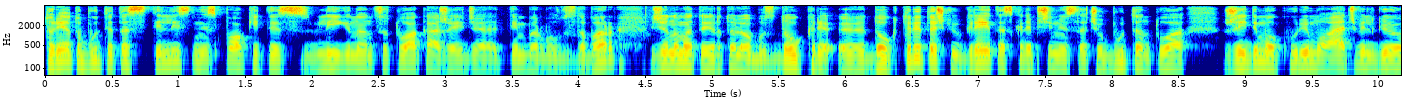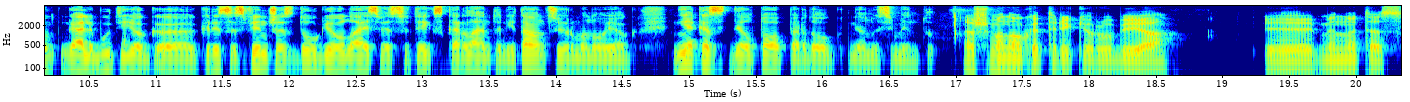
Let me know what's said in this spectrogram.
turėtų būti tas stilistinis pokytis lyginant su tuo, ką žaidžia Timberwolves dabar. Žinoma, tai ir toliau bus daug, e, daug tritaškių, greitas krepšinis, tačiau būtent tuo žaidimo kūrimo atžvilgiu gali būti, jog Krisas e, Finčas daugiau laisvės suteiks Karl Antony Townsui ir manau, jog niekas dėl to per daug nenusimintų. Aš manau, kad Rikio Rubio minutės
